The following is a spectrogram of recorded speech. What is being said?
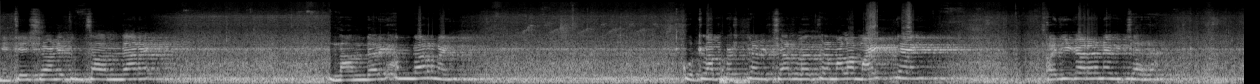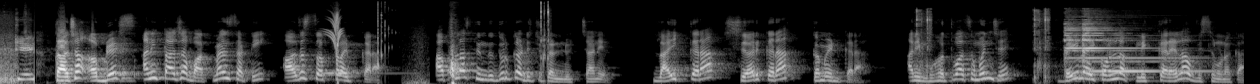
नितेश राणे तुमचा आमदार आहे. नामदार आमदार नाही. कुठला प्रश्न विचारला तर मला माहीत नाही. अधिकाऱ्यांना विचारा. ताज्या अपडेट्स आणि ताज्या बातम्यांसाठी आजच सबस्क्राईब करा. आपला Sindhudurg digital news channel like करा शेअर करा कमेंट करा. आणि महत्त्वाचं म्हणजे बेल आयकॉनला क्लिक करायला विसरू नका.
